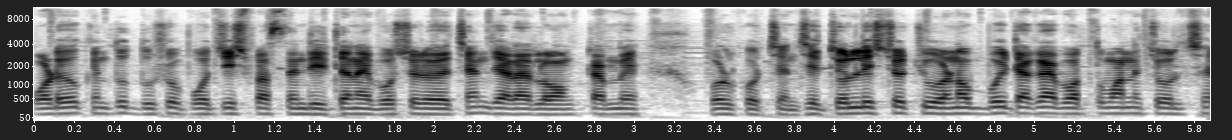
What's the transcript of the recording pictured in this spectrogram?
পরেও কিন্তু দুশো পঁচিশ পার্সেন্ট রিটার্নে বসে রয়েছেন যারা লং টার্মে হোল্ড করছেন। সে চল্লিশশো চুরানব্বই টাকায় বর্তমানে চলছে।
